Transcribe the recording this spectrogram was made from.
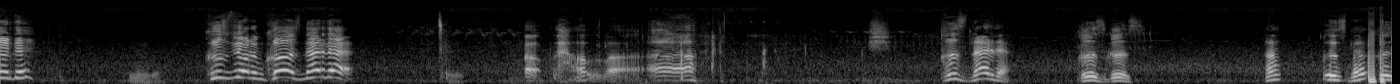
Nihal nerede? Kız diyorum kız nerede? Allah Allah. Şş, Kız nerede? Kız kız. Ha? Kız lan kız.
